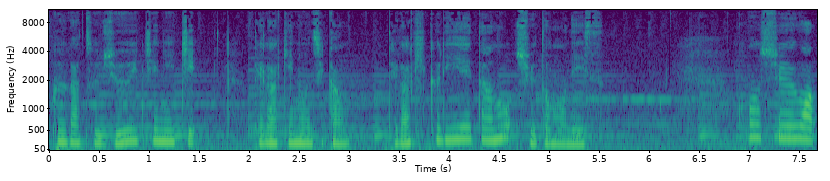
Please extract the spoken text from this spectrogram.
6月11日手書きの時間手書きクリエイターのシュートモです。今週は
